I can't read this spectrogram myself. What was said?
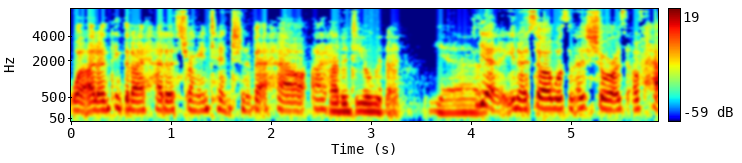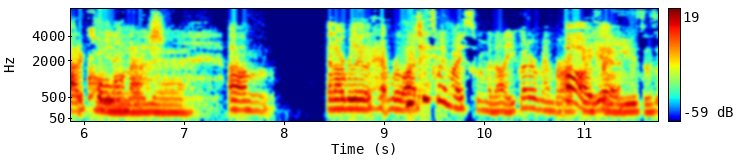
Well, I don't think that I had a strong intention about how I. how to deal with it. Yeah. yeah, you know, so I wasn't as sure as of how to call Yeah, on yeah, that. yeah. Um, and I really have relied Which is where most women are. You've got to remember, Oh, I've been yeah. through years as,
